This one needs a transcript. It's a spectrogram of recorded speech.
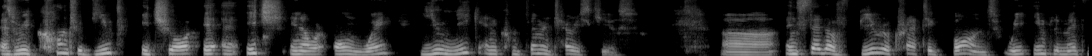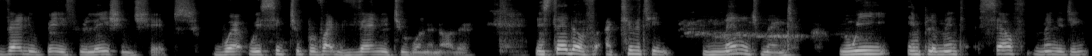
As we contribute each, uh, each in our own way, unique and complementary skills. Uh, instead of bureaucratic bonds, we implement value-based relationships where we seek to provide value to one another. Instead of activity management, we implement self-managing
